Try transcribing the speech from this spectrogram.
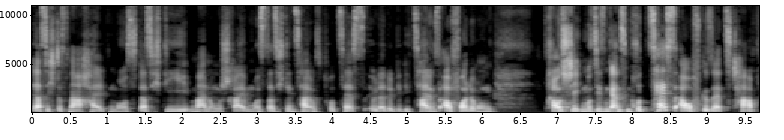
dass ich das nachhalten muss, dass ich die Mahnungen schreiben muss, dass ich den Zahlungsprozess oder die, die Zahlungsaufforderung rausschicken muss, diesen ganzen Prozess aufgesetzt habe.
